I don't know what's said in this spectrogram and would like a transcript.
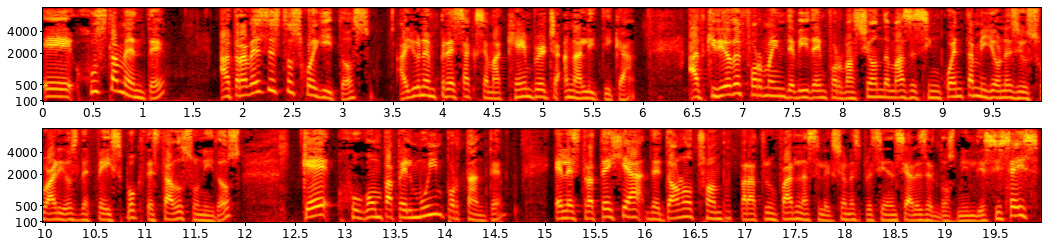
eh, justamente a través de estos jueguitos hay una empresa que se llama Cambridge Analytica adquirió de forma indebida información de más de 50 millones de usuarios de Facebook de Estados Unidos, que jugó un papel muy importante en la estrategia de Donald Trump para triunfar en las elecciones presidenciales del 2016.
